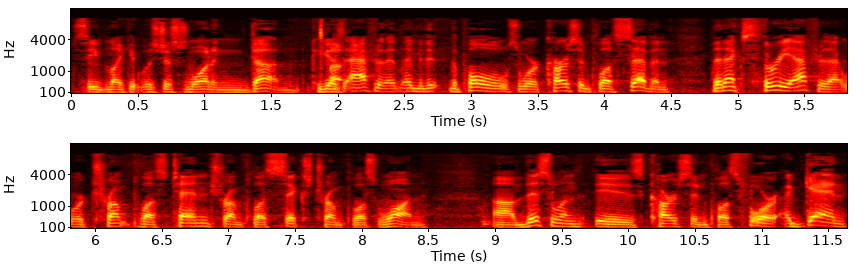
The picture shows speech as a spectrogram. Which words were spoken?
seemed like it was just one and done. Because after that, I mean, the, the polls were Carson plus seven. The next three after that were Trump plus ten, Trump plus six, Trump plus one. Um, this one is Carson plus four. Again.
